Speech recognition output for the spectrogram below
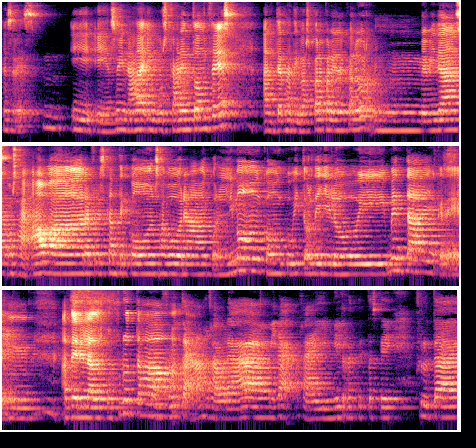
Eso es. Mm. Y, eso y nada, y buscar entonces alternativas para parar el calor. Mm, bebidas, o sea, agua refrescante con sabor a, con limón, con cubitos de hielo y menta, yo qué sé, mm, hacer helados con fruta. Con fruta, vamos, ahora hay mil recetas de fruta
